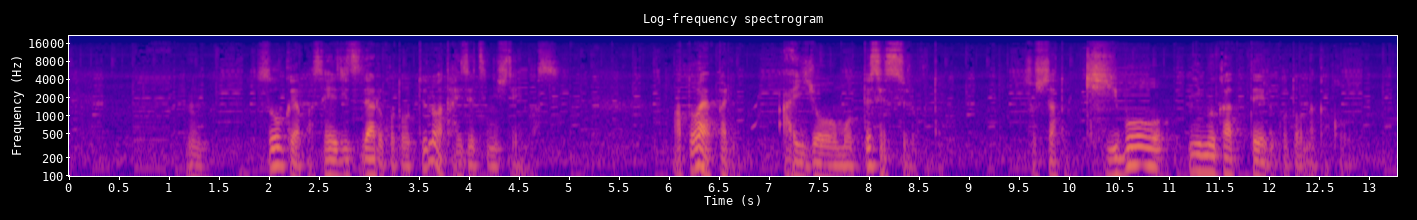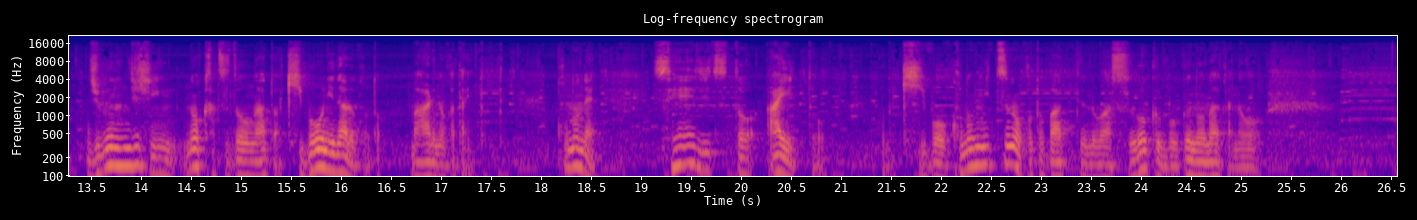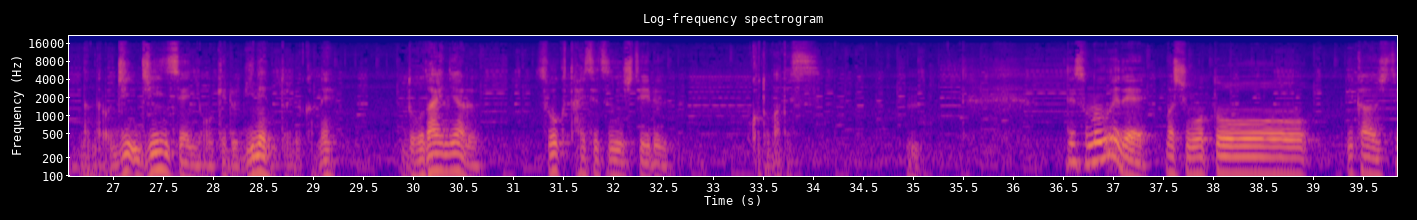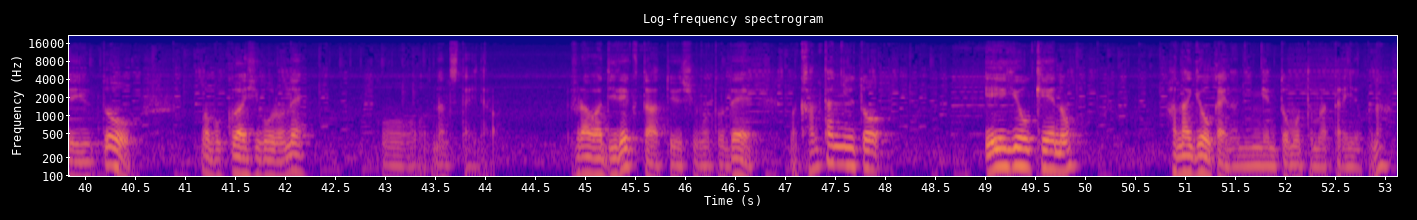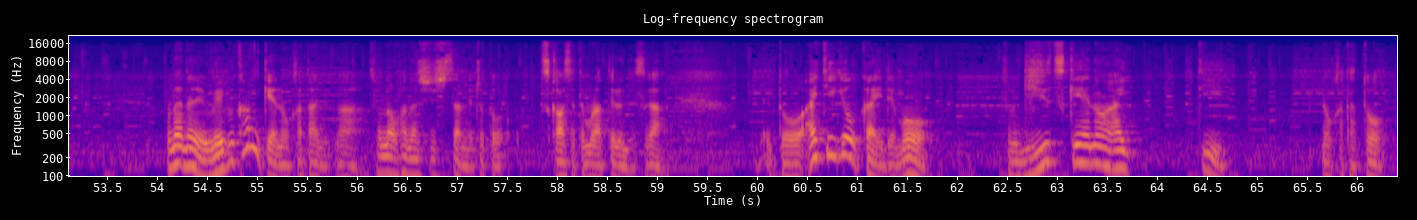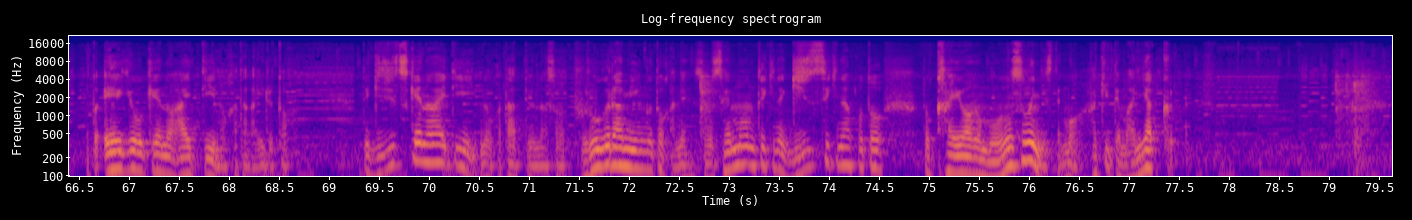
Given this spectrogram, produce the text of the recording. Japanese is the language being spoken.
うん、すごくやっぱ誠実であることっていうのは大切にしています。あとはやっぱり愛情を持って接すること。そしてあと希望に向かっていること。なんかこう自分自身の活動があとは希望になること。周りの方にとって。このね誠実と愛と希望この3つの言葉っていうのはすごく僕の中のなんだろう人生における理念というかね土台にあるすごく大切にしている言葉です。うん、でその上で、まあ、仕事に関して言うと、まあ、僕は日頃ねこうなんつったらいいんだろうフラワーディレクターという仕事で、まあ、簡単に言うと営業系の花業界の人間と思ってもらったらいいのかな。この間ねウェブ関係の方がそんなお話ししてたんでちょっと使わせてもらってるんですが、えっと、IT 業界でもその技術系の IT の方とあと営業系の IT の方がいると。で技術系の IT の方っていうのはそのプログラミングとかねその専門的な技術的なことの会話がものすごいんですねもうはっきり言ってマニアック。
